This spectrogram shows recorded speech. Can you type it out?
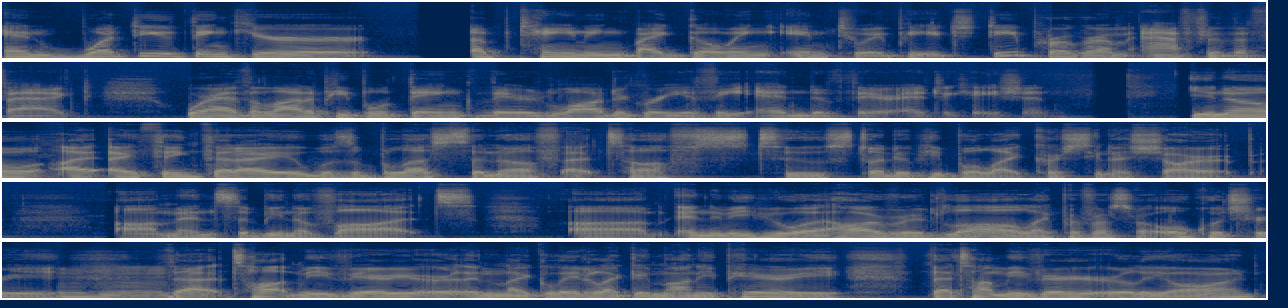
And what do you think you're obtaining by going into a PhD program after the fact, whereas a lot of people think their law degree is the end of their education? You know, I, I think that I was blessed enough at Tufts to study people like Christina Sharpe um, and Sabina Vaught, um, and to meet people at Harvard Law like Professor Ogletree that taught me very early, and like later like Imani Perry, that taught me very early on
